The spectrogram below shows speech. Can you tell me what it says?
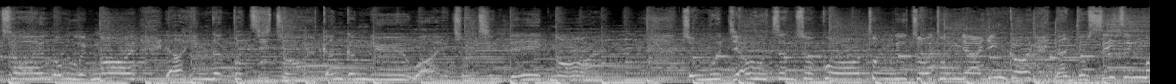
再努力爱，也显得不自在，耿耿于怀从前的爱，从没有振作过，痛了再痛也应该，难道是寂寞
